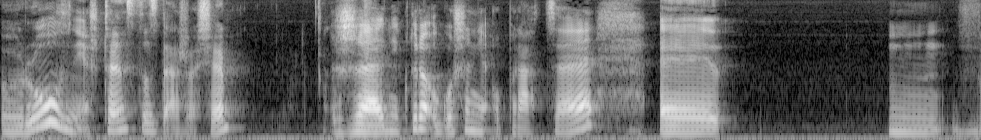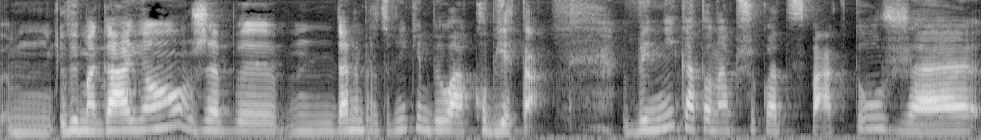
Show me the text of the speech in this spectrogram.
również często zdarza się, że niektóre ogłoszenia o pracę yy, wymagają, żeby mm, danym pracownikiem była kobieta. Wynika to na przykład z faktu, że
